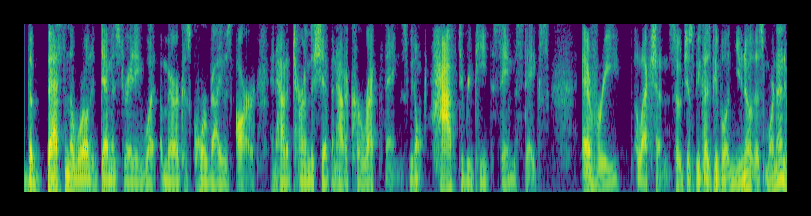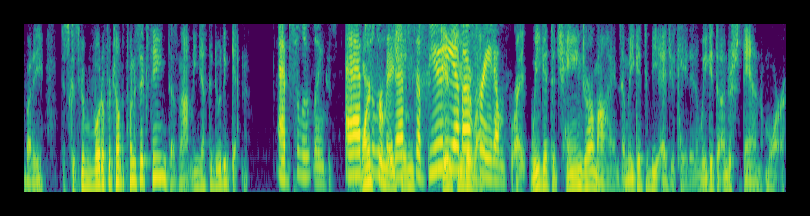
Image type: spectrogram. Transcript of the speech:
the best in the world at demonstrating what America's core values are and how to turn the ship and how to correct things. We don't have to repeat the same mistakes every election. So just because people, and you know this more than anybody, just because people voted for Trump in 2016 does not mean you have to do it again. Absolutely. Absolutely. That's the beauty of our right, freedom. Right. We get to change our minds and we get to be educated and we get to understand more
